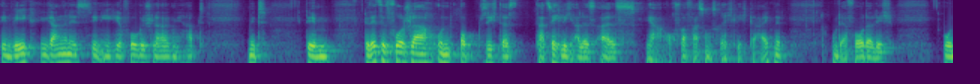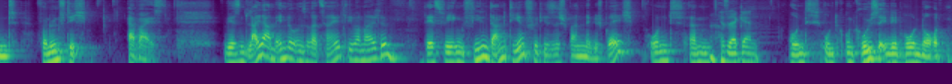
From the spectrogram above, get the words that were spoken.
den Weg gegangen ist, den ihr hier vorgeschlagen habt mit dem Gesetzesvorschlag und ob sich das tatsächlich alles als ja auch verfassungsrechtlich geeignet und erforderlich und vernünftig erweist. Wir sind leider am Ende unserer Zeit, lieber Malte. Deswegen vielen Dank dir für dieses spannende Gespräch und ähm, sehr gern und, und, und Grüße in den hohen Norden.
